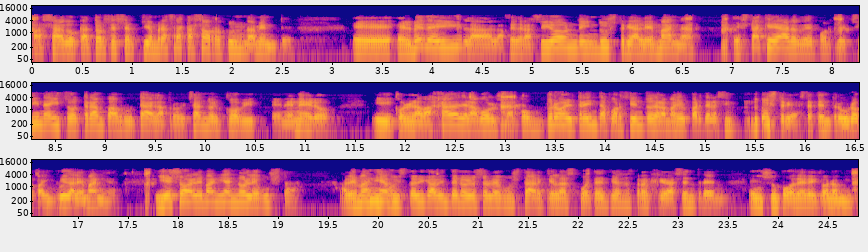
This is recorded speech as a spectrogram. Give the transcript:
pasado 14 de septiembre ha fracasado rotundamente. Eh, el BDI, la, Federación de Industria Alemana, está que arde porque China hizo trampa brutal aprovechando el COVID en enero y con la bajada de la bolsa compró el 30% de la mayor parte de las industrias de Centro Europa, incluida Alemania. Y eso a Alemania no le gusta. Alemania históricamente no le suele gustar que las potencias extranjeras entren en su poder económico.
